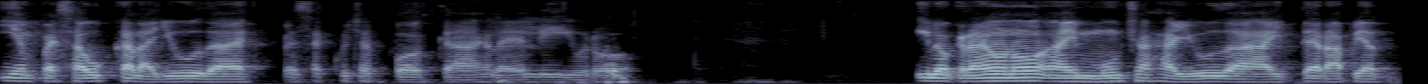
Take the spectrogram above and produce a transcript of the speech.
Y empecé a buscar ayuda, empecé a escuchar podcasts, leer libros y lo crean o no, hay muchas ayudas, hay terapia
